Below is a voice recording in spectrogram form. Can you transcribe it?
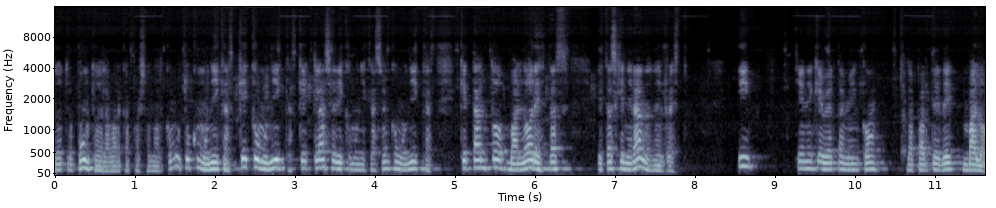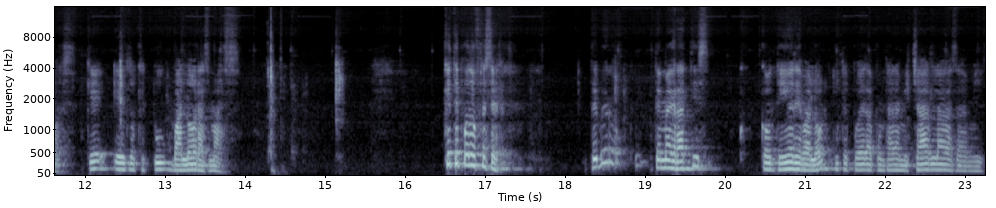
otro punto de la marca personal. ¿Cómo tú comunicas? ¿Qué comunicas? ¿Qué clase de comunicación comunicas? ¿Qué tanto valor estás, estás generando en el resto? Y tiene que ver también con la parte de valores. ¿Qué es lo que tú valoras más? ¿Qué te puedo ofrecer? Primero, tema gratis, contenido de valor. Tú te puedes apuntar a mis charlas, a mis,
